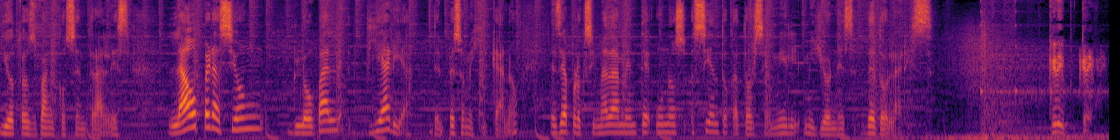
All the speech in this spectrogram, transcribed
y otros bancos centrales. La operación global diaria del peso mexicano es de aproximadamente unos 114 mil millones de dólares. Cripto.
